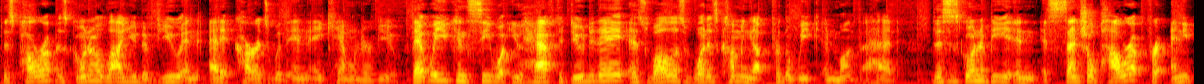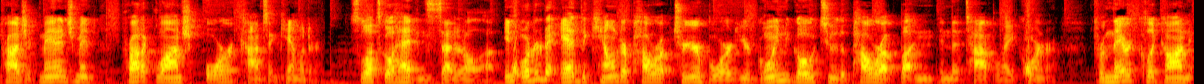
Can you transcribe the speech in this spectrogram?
This power-up is going to allow you to view and edit cards within a calendar view. That way you can see what you have to do today as well as what is coming up for the week and month ahead. This is going to be an essential power-up for any project management, product launch, or content calendar. So let's go ahead and set it all up. In order to add the calendar power up to your board, you're going to go to the power up button in the top right corner. From there, click on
